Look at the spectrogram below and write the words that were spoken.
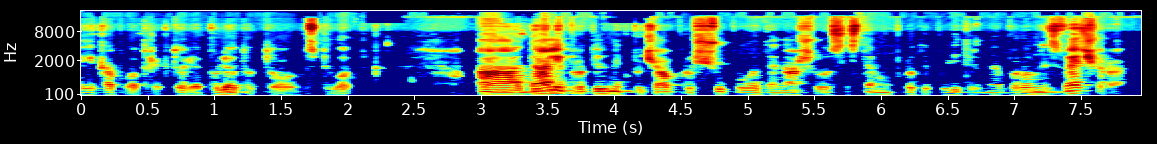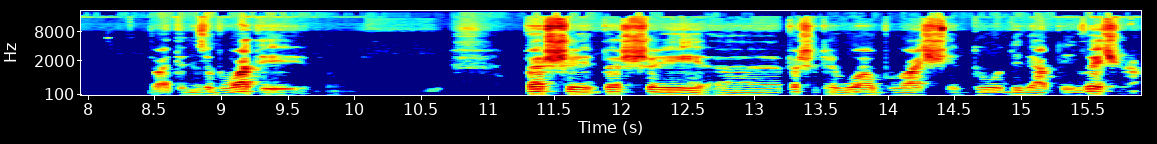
яка була траєкторія польоту того безпілотника. А далі противник почав прощупувати нашу систему протиповітряної оборони з вечора. Давайте не забувати. Перший, перший, е, перша тривога була ще до 9 вечора,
